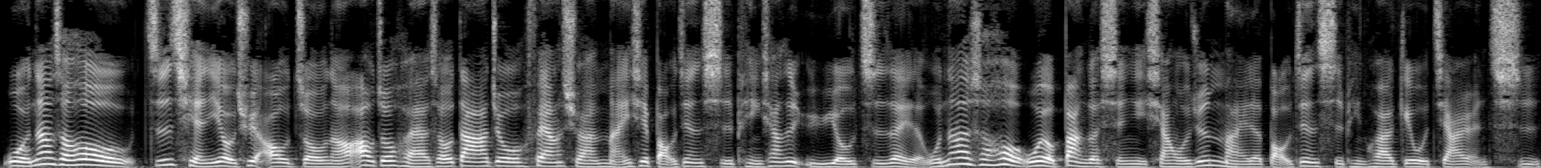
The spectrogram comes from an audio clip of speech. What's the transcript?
我那时候之前也有去澳洲，然后澳洲回来的时候，大家就非常喜欢买一些保健食品，像是鱼油之类的。我那时候我有半个行李箱，我就买了保健食品回来给我家人吃。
